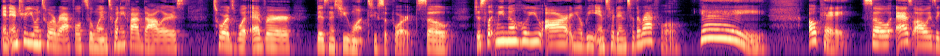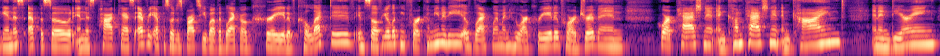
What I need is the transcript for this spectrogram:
and enter you into a raffle to win $25 towards whatever business you want to support. So just let me know who you are and you'll be entered into the raffle. Yay! Okay, so as always, again, this episode and this podcast, every episode is brought to you by the Black Girl Creative Collective. And so if you're looking for a community of Black women who are creative, who are driven, who are passionate and compassionate and kind and endearing,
